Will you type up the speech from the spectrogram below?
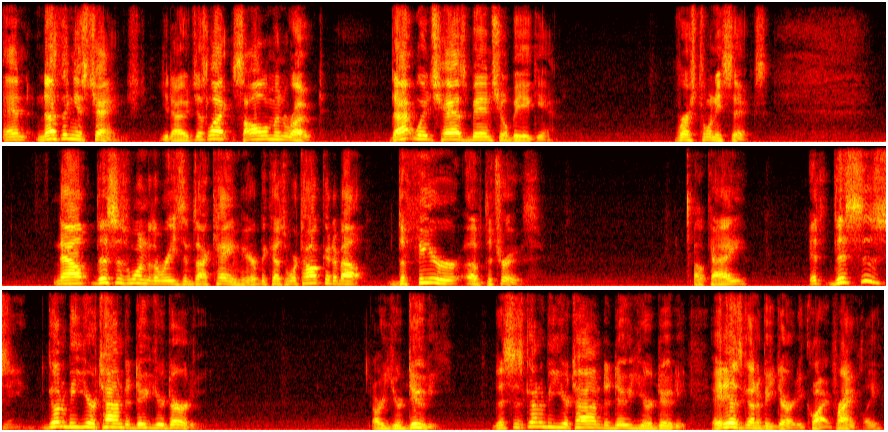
And nothing has changed. You know, just like Solomon wrote, that which has been shall be again. Verse 26. Now, this is one of the reasons I came here because we're talking about the fear of the truth. Okay? It, this is going to be your time to do your dirty or your duty. This is going to be your time to do your duty. It is going to be dirty, quite frankly,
